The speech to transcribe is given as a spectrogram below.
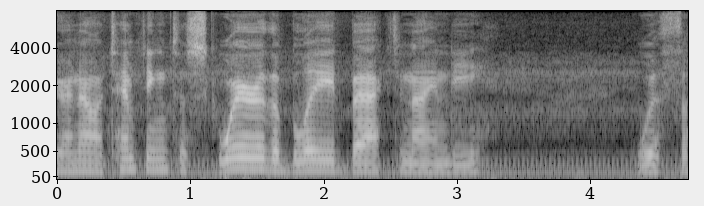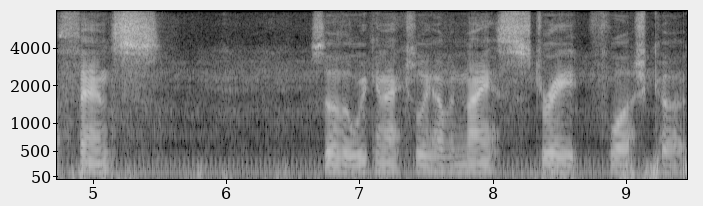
We are now attempting to square the blade back to 90 with the fence so that we can actually have a nice straight flush cut.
